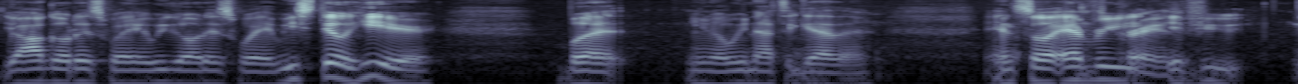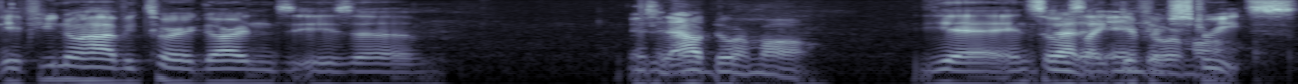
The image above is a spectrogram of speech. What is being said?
y'all go this way, we go this way. We still here, but you know, we not together. And so every if you if you know how Victoria Gardens is, um, It's an know, outdoor mall. Yeah, and so it's like different mall. streets.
